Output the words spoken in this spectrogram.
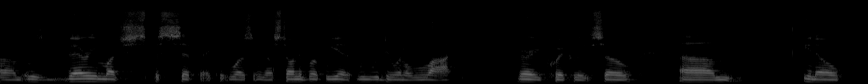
Um, it was very much specific. It was, you know, Stony Brook. We had we were doing a lot very quickly. So, um, you know,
